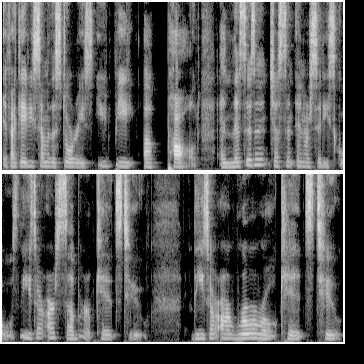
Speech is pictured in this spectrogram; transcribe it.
if I gave you some of the stories, you'd be appalled. And this isn't just in inner city schools, these are our suburb kids too. These are our rural kids too.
